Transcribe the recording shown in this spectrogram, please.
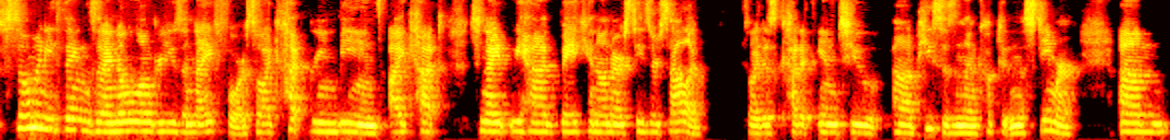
so many things that I no longer use a knife for. So I cut green beans. I cut, tonight we had bacon on our Caesar salad. So I just cut it into uh, pieces and then cooked it in the steamer. Um,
